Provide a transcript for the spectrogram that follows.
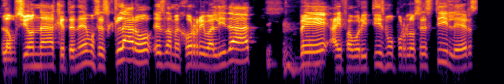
La opción A que tenemos es claro, es la mejor rivalidad. B, hay favoritismo por los Steelers.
